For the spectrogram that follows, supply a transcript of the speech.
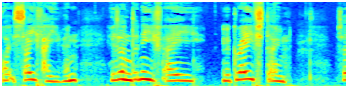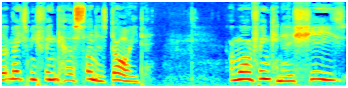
like safe haven, is underneath a, a gravestone. So it makes me think her son has died. And what I'm thinking is she's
